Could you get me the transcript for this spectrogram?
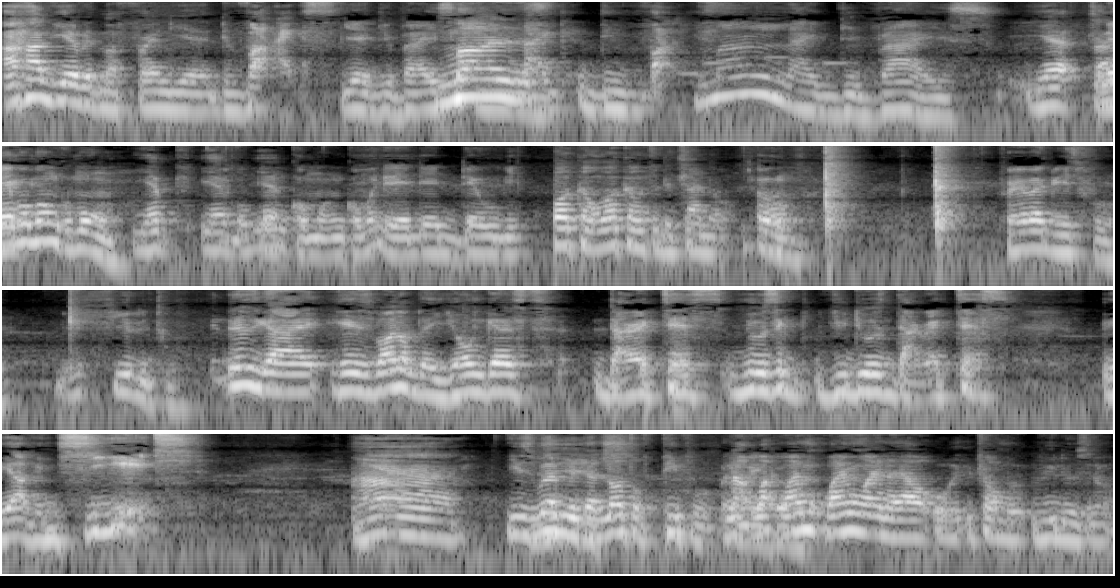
I have here with my friend here, Dvice. yeah, Dvice. Man like Dvice. Man like Dvice. Yeah, Today, Charlie. Bobo Nkomo. Yep, yep, yep. Welcome, welcome to the channel. Oh. Forever grateful. You feel it too. This guy, he's one of the youngest directors, music videos directors we have in GH. Ah, he's worked with a lot of people. Oh now, why, why, why, why now trying videos, you know?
